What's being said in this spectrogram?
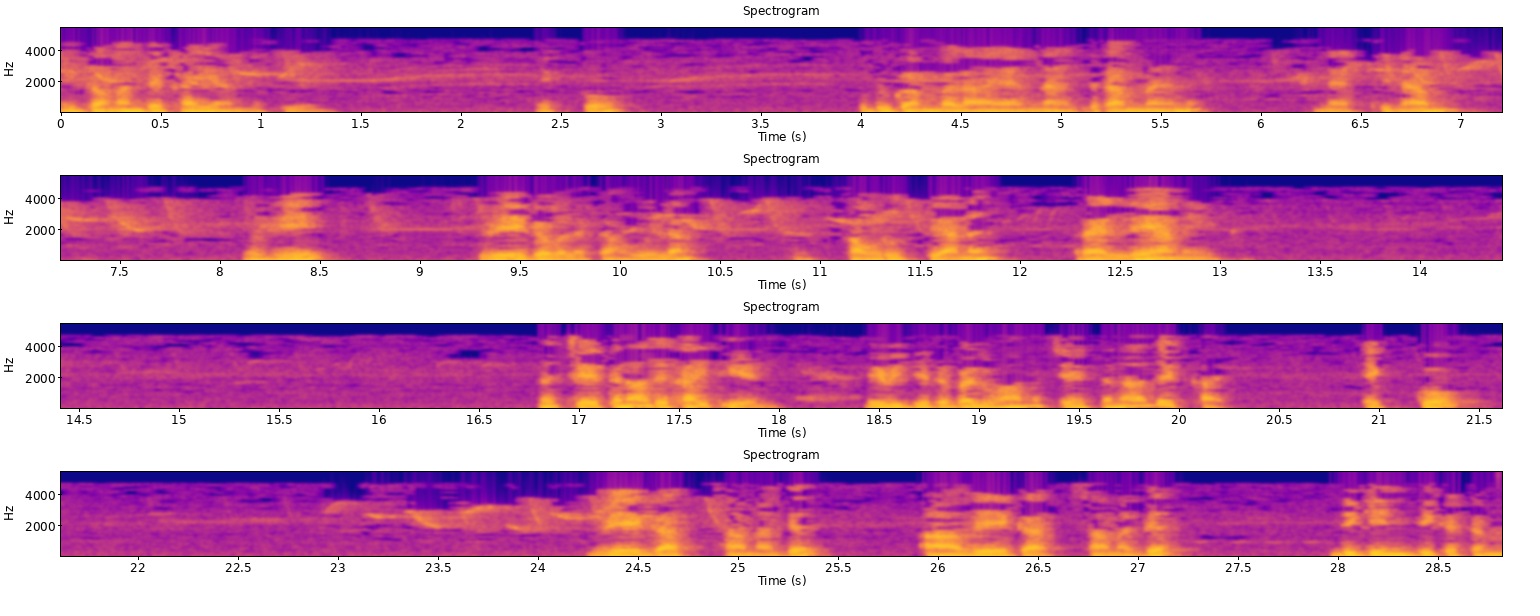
මේ ගමන් දෙකයි යන්න තියෙන්නේ. එක්කෝ උඩුගම්බලා යන ගමන නැතිනම් ඔහේ වේගවලට අහුවෙලා කවුරුත් යන රැල්ලේ යන්නේ. දැන් චේතනා දෙකයි තියෙන්නේ. මේ විදිහට බැලුවාම චේතනා දෙකයි. එක්කෝ වේගත් සමග ආවේගත් සමග දිගින් දිගටම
